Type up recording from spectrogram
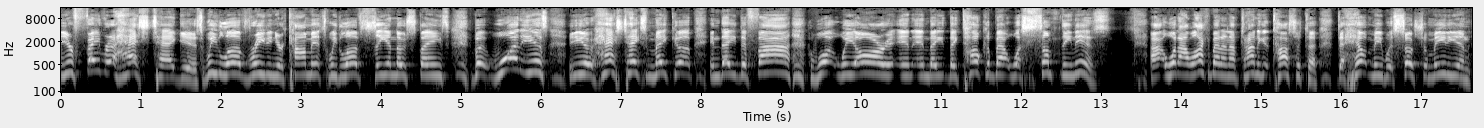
your favorite hashtag is. We love reading your comments. We love seeing those things. But what is, you know, hashtags make up and they define what we are and, and they, they talk about what something is. Uh, what I like about it, and I'm trying to get Tasha to, to help me with social media and,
